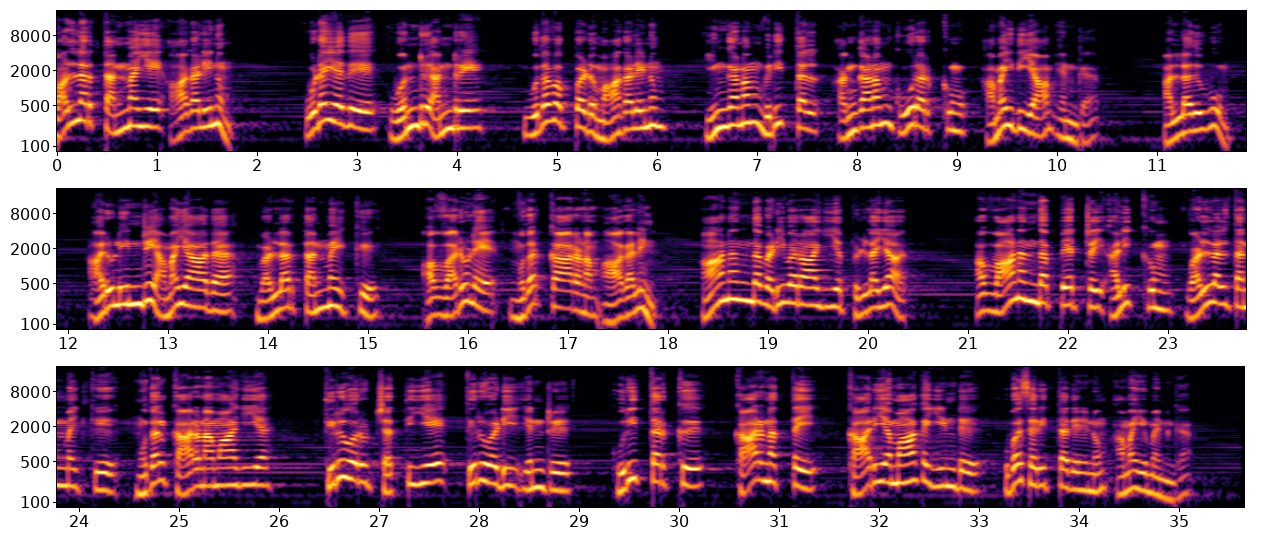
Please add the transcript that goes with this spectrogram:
வல்லற்தன்மையே ஆகலினும் உடையது ஒன்று அன்றே உதவப்படும் ஆகலினும் இங்கனம் விரித்தல் அங்கனம் கூறற்கும் அமைதியாம் என்க. அல்லதுவும் அருளின்றி அமையாத வள்ளற்தன்மைக்கு அவ்வருளே முதற்காரணம் ஆகலின். ஆனந்த வடிவராகிய பிள்ளையார் அவ்வானந்தப் பேற்றை அளிக்கும் வள்ளல் தன்மைக்கு முதல் காரணமாகிய திருவருட்சத்தியே திருவடி என்று குறித்தற்கு காரணத்தை காரியமாக ஈண்டு உபசரித்ததெனினும் அமையுமென்க.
